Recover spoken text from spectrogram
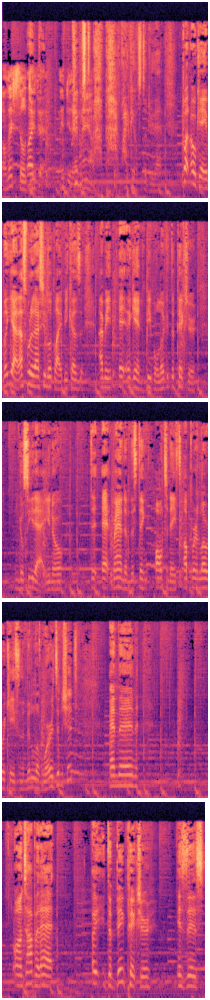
Oh, they still Like, do that. They do that now. why people still do that? But okay, but yeah, that's what it actually looked like because I mean, a- again, people look at the picture, and you'll see that you know, th- at random this thing alternates upper and lower case in the middle of words and shit, and then on top of that, uh, the big picture is this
